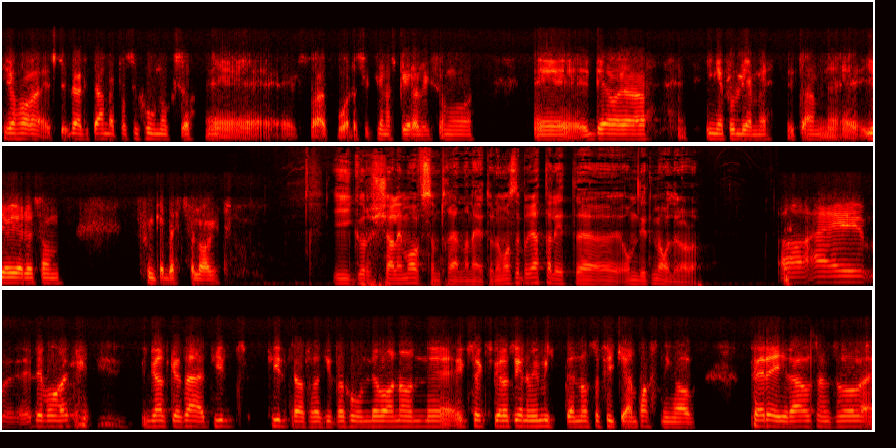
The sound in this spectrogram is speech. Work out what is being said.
jag har spelat lite andra positioner också eh, för att båda ska kunna spela. Liksom, och, eh, det har jag inga problem med, utan eh, jag gör det som funkar bäst för laget. Igor Shalimov som tränaren heter. Du måste berätta lite eh, om ditt mål idag då. Ja, nej, det var en ganska så här till, tilltrasslad situation. Det var någon, jag vi försökte spela sig igenom i mitten och så fick jag en passning av Pereira och sen så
